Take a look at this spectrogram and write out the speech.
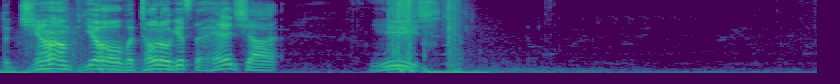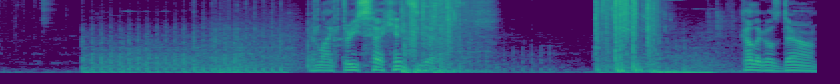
The jump, yo, but Toto gets the headshot. Yeesh. In like three seconds, yeah. Color goes down.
